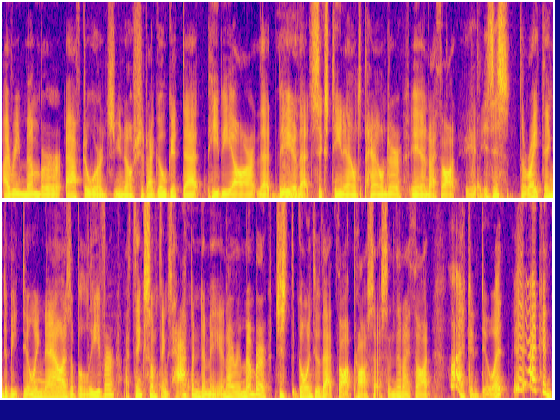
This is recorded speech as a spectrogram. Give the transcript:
I remember afterwards, you know, should I go get that PBR, that beer, mm-hmm. that 16 ounce pounder? And I thought, is this the right thing to be doing now as a believer? I think something's happened to me. And I remember just going through that thought process. And then I thought, I can do it. I can.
